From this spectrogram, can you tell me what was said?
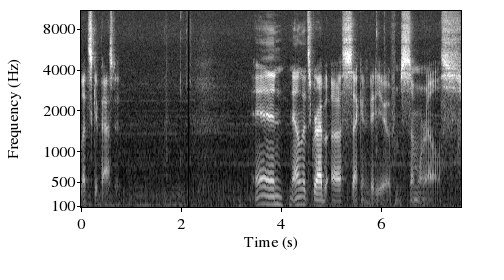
let's get past it. And now let's grab a second video from somewhere else.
